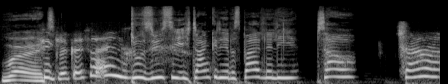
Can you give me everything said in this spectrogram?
Words. Viel Glück euch allen. Du Süßi, ich danke dir. Bis bald, Lilly. Ciao. Ciao.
